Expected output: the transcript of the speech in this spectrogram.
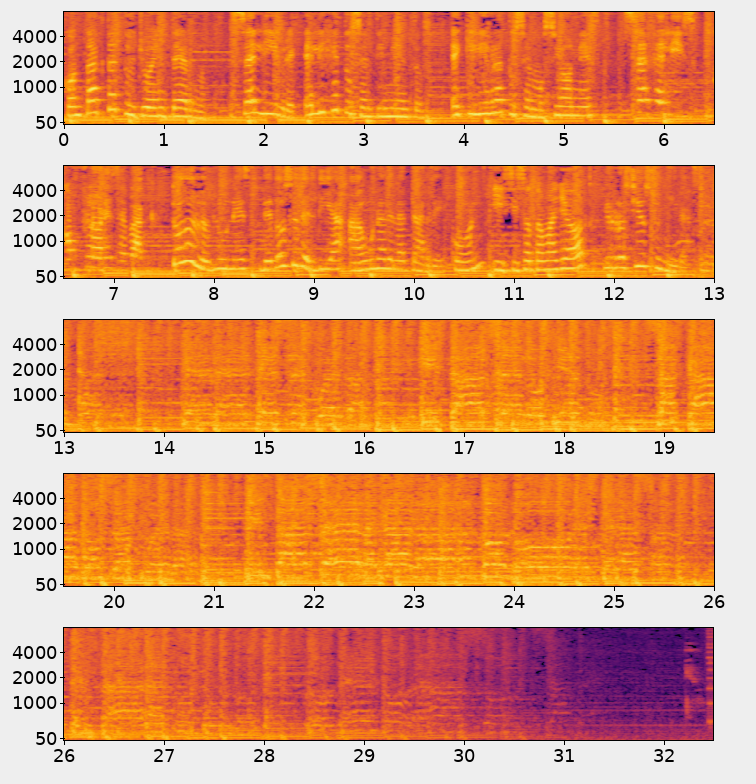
Contacta tu yo interno Sé libre, elige tus sentimientos, equilibra tus emociones, sé feliz con Flores de Bach. Todos los lunes de 12 del día a 1 de la tarde con Isis Sotomayor y Rocío Zúñiga.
